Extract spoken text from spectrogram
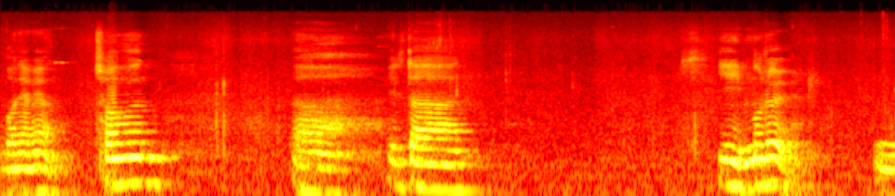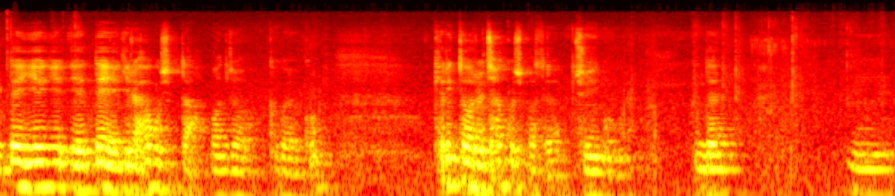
뭐냐면 처음은 어, 일단 이 인물을 음, 내 얘기 예, 내 얘기를 하고 싶다 먼저 그거였고 캐릭터를 찾고 싶었어요 주인공을. 근데 음,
